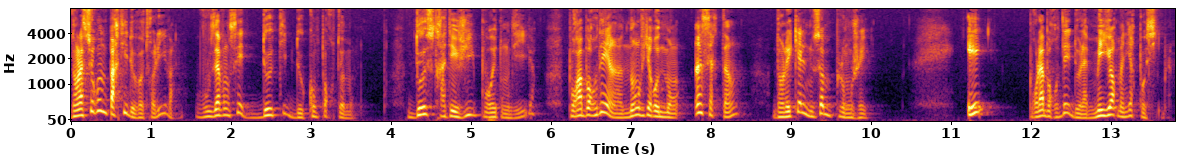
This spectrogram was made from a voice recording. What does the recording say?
Dans la seconde partie de votre livre, vous avancez deux types de comportements, deux stratégies, pourrait-on dire, pour aborder un environnement incertain dans lequel nous sommes plongés, et pour l'aborder de la meilleure manière possible.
